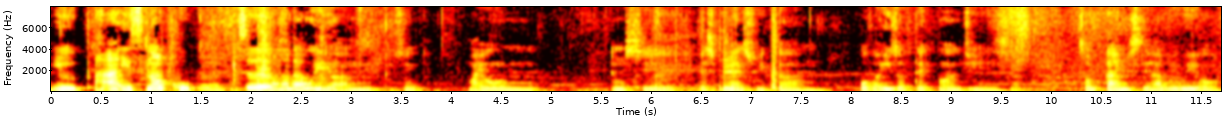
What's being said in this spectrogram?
you. Ah, it's not cool. So Another way, um, I think my own, let me say, experience with um, overuse of technology is uh, sometimes they have a way of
